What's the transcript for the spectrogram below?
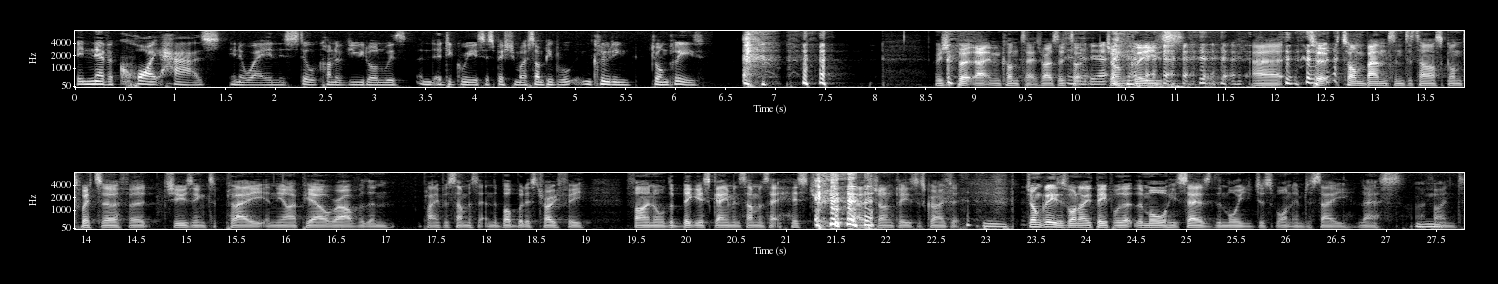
it never quite has, in a way, and is still kind of viewed on with a degree of suspicion by some people, including John Cleese. We should put that in context, right? So to- Yeah. John Cleese uh, took Tom Banton to task on Twitter for choosing to play in the IPL rather than playing for Somerset in the Bob Willis Trophy final, the biggest game in Somerset history, as John Cleese described it. John Cleese is one of those people that the more he says, the more you just want him to say less. I find.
